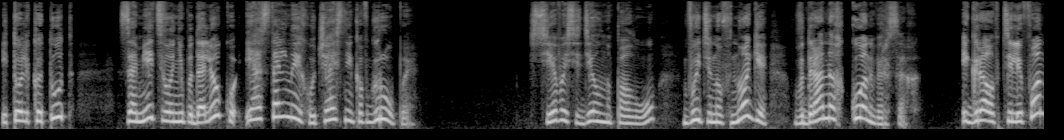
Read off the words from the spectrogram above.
И только тут заметила неподалеку и остальных участников группы. Сева сидел на полу, вытянув ноги в драных конверсах, играл в телефон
